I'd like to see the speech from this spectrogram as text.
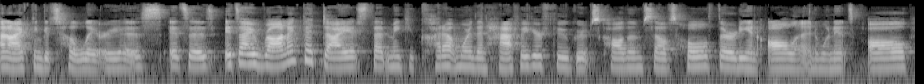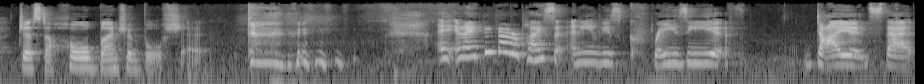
and I think it's hilarious. It says, "It's ironic that diets that make you cut out more than half of your food groups call themselves Whole 30 and All In, when it's all just a whole bunch of bullshit." And and I think that applies to any of these crazy diets that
